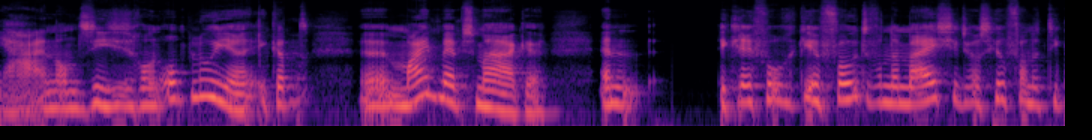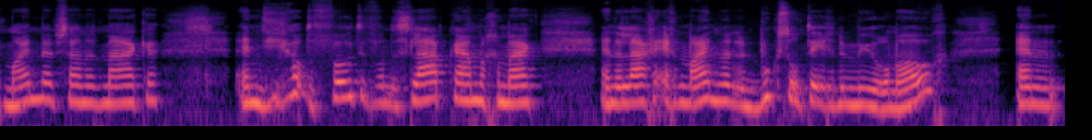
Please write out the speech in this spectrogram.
Ja, en dan zie je ze gewoon opbloeien. Ik had eh, mindmaps maken. En ik kreeg vorige keer een foto van een meisje. Die was heel fanatiek mindmaps aan het maken. En die had een foto van de slaapkamer gemaakt. En er lagen echt mindmaps. Het boek stond tegen de muur omhoog. En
